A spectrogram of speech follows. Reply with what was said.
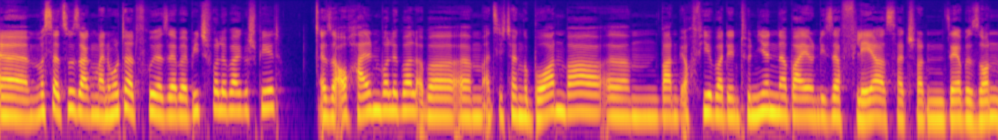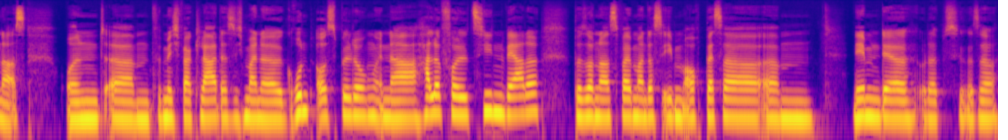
Äh, muss dazu sagen, meine Mutter hat früher selber Beachvolleyball gespielt. Also auch Hallenvolleyball, aber ähm, als ich dann geboren war, ähm, waren wir auch viel bei den Turnieren dabei und dieser Flair ist halt schon sehr besonders. Und ähm, für mich war klar, dass ich meine Grundausbildung in der Halle vollziehen werde, besonders weil man das eben auch besser ähm, neben der, oder beziehungsweise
